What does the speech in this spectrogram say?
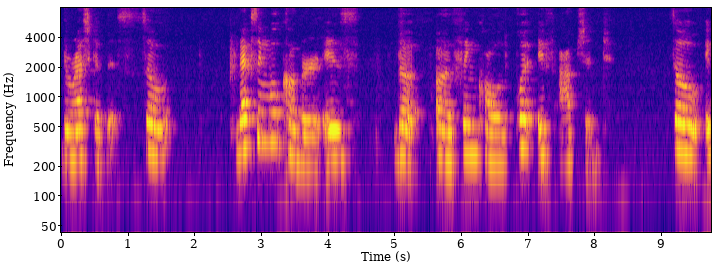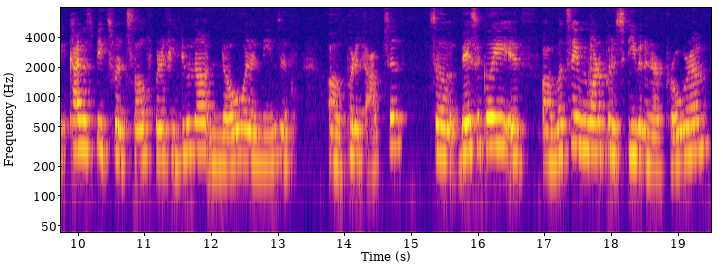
the rest of this. So next thing we'll cover is the uh, thing called put if absent. So it kind of speaks for itself, but if you do not know what it means, if uh, put if absent, so basically, if um, let's say we want to put a Steven in our program,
